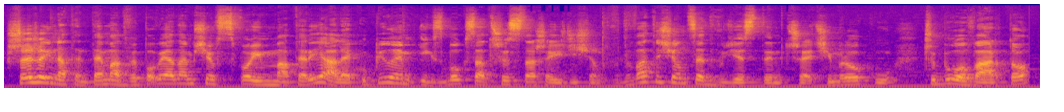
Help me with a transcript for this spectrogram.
Szerzej na ten temat wypowiadam się w swoim materiale. Kupiłem Xboxa 360 w 2023 roku. Czy było warto?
